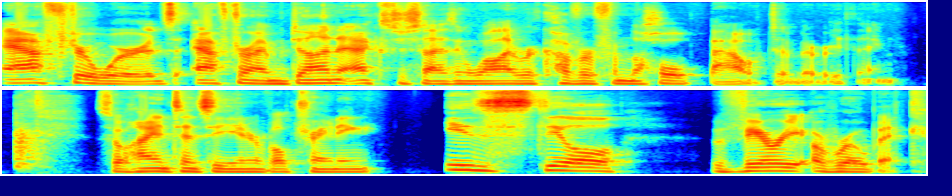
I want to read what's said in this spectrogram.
afterwards, after I'm done exercising, while I recover from the whole bout of everything. So high intensity interval training is still very aerobic.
